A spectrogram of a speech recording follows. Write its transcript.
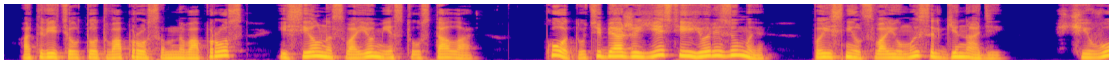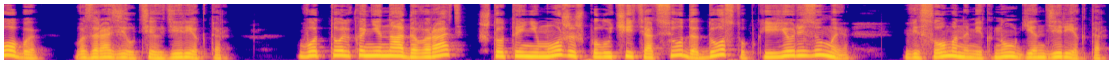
– ответил тот вопросом на вопрос и сел на свое место у стола. «Кот, у тебя же есть ее резюме», – пояснил свою мысль Геннадий. «С чего бы?» – возразил техдиректор. «Вот только не надо врать, что ты не можешь получить отсюда доступ к ее резюме», – весомо намекнул гендиректор.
